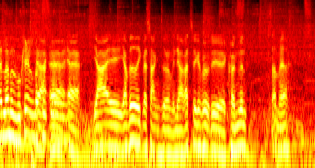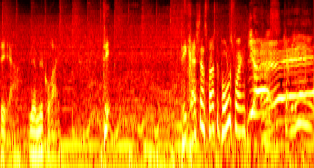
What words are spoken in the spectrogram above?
Et eller andet vokalen, der ja, fik... øh, ja, ja. Jeg, øh, jeg ved ikke, hvad sangen hedder, men jeg er ret sikker på, at det er Convent. Samme her. Det er nemlig korrekt. Det er Christians første bonuspoint. Yes! Kan vi lige...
